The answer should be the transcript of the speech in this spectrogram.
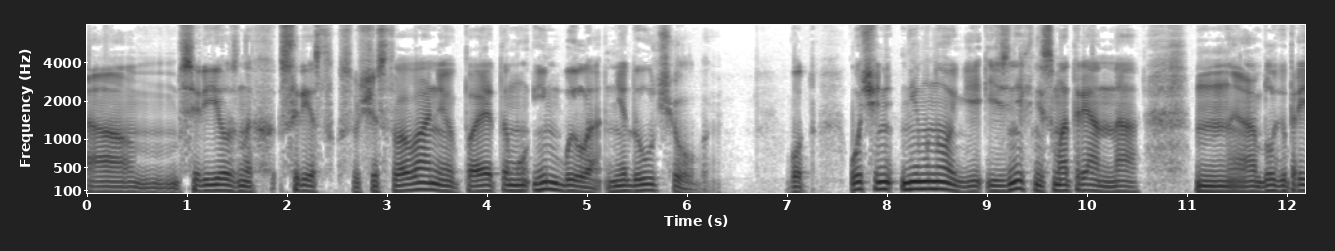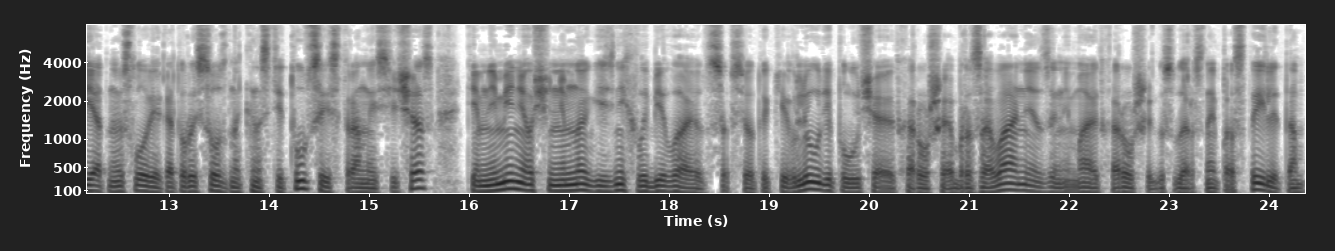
серьезных средств к существованию, поэтому им было не до учебы. Вот очень немногие из них, несмотря на благоприятные условия, которые созданы Конституцией страны сейчас, тем не менее, очень немногие из них выбиваются все таки в люди, получают хорошее образование, занимают хорошие государственные посты или там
